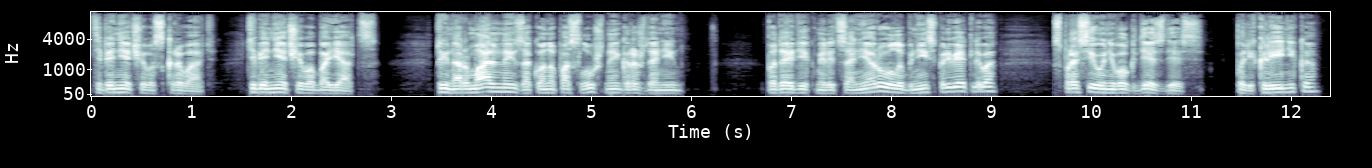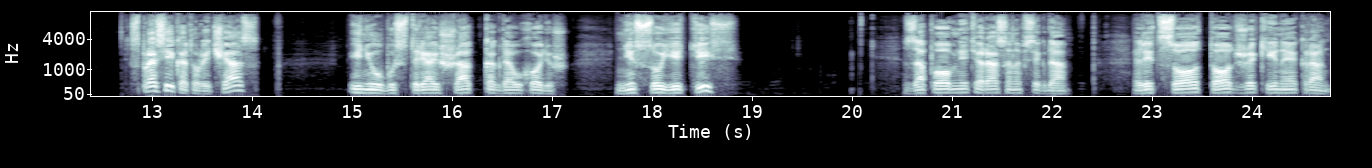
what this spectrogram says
Тебе нечего скрывать. Тебе нечего бояться. Ты нормальный, законопослушный гражданин. Подойди к милиционеру, улыбнись приветливо, спроси у него, где здесь поликлиника, спроси, который час, и не убыстряй шаг, когда уходишь. Не суетись. Запомните раз и навсегда. Лицо — тот же киноэкран.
